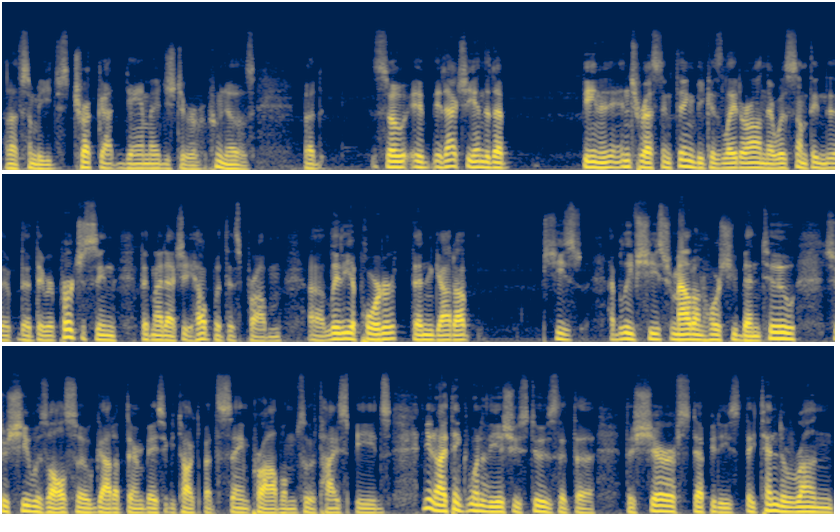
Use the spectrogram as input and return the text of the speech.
I don't know if somebody's truck got damaged or who knows, but so it, it actually ended up being an interesting thing because later on there was something that, that they were purchasing that might actually help with this problem. Uh, Lydia Porter then got up. She's, I believe, she's from out on Horseshoe Bend too, so she was also got up there and basically talked about the same problems with high speeds. You know, I think one of the issues too is that the the sheriff's deputies they tend to run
